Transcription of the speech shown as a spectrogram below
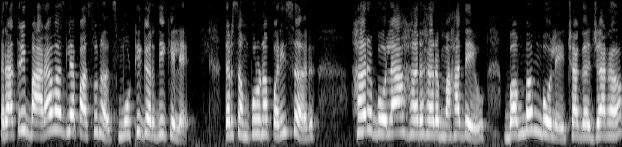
रात्री बारा वाजल्यापासूनच मोठी गर्दी केली आहे. तर संपूर्ण परिसर हर बोला हर हर महादेव बम बम बोलेच्या गजानं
